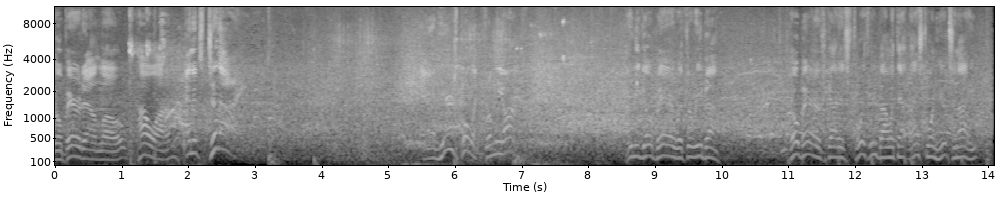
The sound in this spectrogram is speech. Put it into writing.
Gobert down low. Powell on him, and it's denied. And here's Bullock from the arc. Rudy Gobert with the rebound. Gobert's got his fourth rebound with that last one here tonight.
